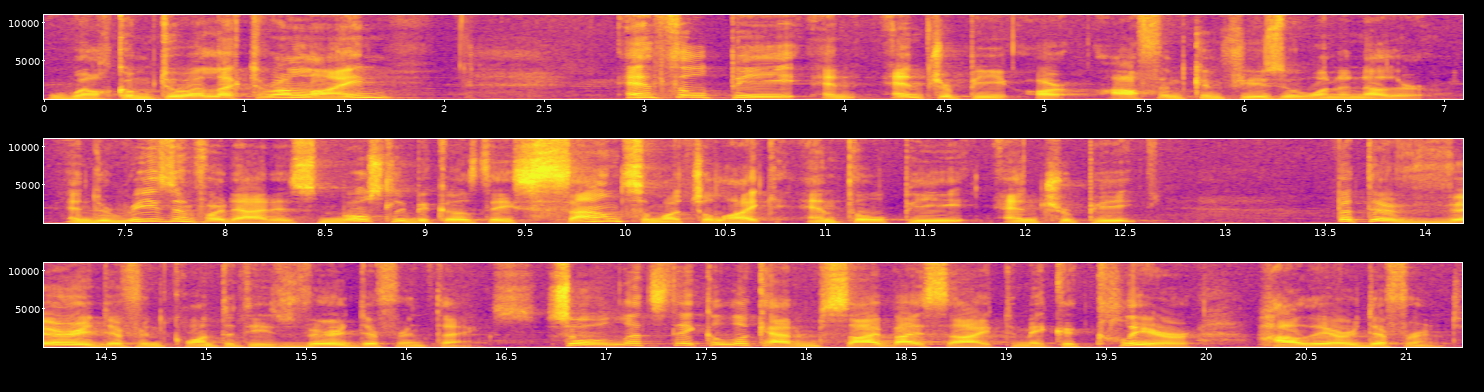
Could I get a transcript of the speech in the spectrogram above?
Welcome to ilectureonline. Enthalpy and entropy are often confused with one another. And the reason for that is mostly because they sound so much alike, enthalpy, entropy, but they're very different quantities, very different things. So let's take a look at them side by side to make it clear how they are different.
